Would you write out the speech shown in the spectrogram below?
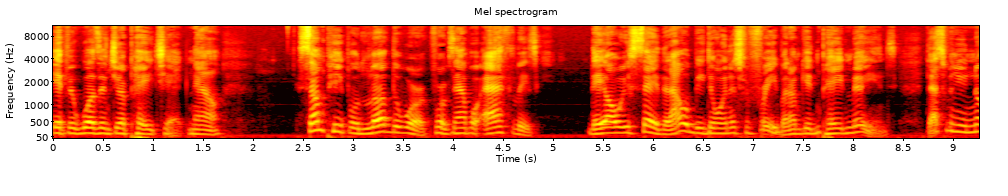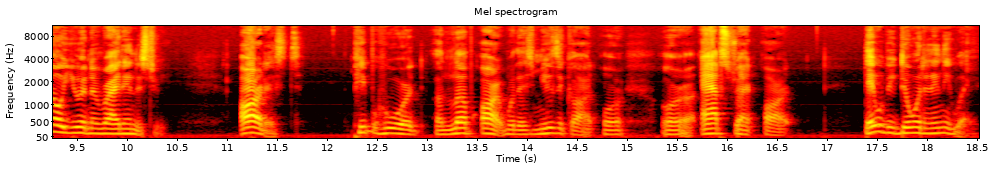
if it wasn't your paycheck. Now, some people love the work. For example, athletes, they always say that I would be doing this for free, but I'm getting paid millions. That's when you know you're in the right industry. Artists, people who are uh, love art, whether it's music art or or abstract art, they would be doing it anyway.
